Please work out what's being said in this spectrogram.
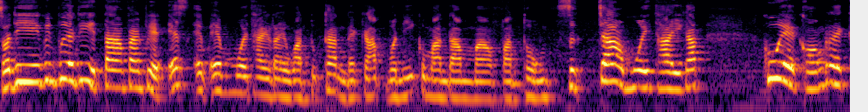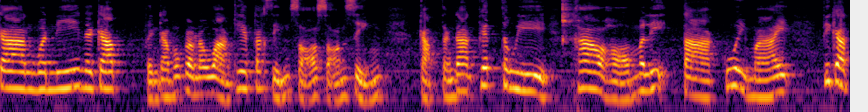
สวัสดีเพื่อนๆที่ติดตามแฟนเพจ SMM มวยไทยรายวันทุกท่านนะครับ วันนี้กุมารดำมาฟันธงศึกเจ้ามวยไทยครับ คู่เอกของรายการวันนี้นะครับเป็นการพบกันระหว่างเทพทักษิณสอสอนสิงห์กับทางด้านเพชรทวี ข้าวหอมมะลิตากล้วยไม้ พิกัด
